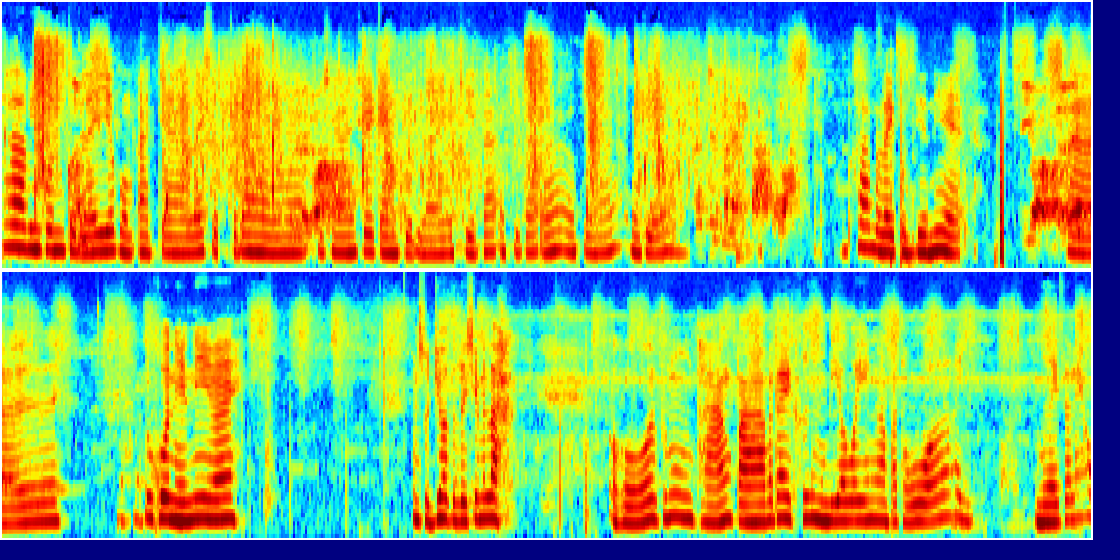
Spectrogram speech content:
ถ้ามีคนกดไลค์เยอะผมอาจจะไลฟ์สดก็ได้นะฮะเพราะฉะนั้นช่วยกันกดไลค์โอเคป่ะโอเคป่ะเออโอเคนะโอเคถ้าเจอแมภาพอะไรคนเดียวเนี่ยพี่หยอดเลยอ่าเอ้ยทุกคนเห็นนี่ไหมมันสุดยอดไปเลยใช่ไหมล่ะ โอ้โหเพิ่งถางปลาไปได้ครึ่งเดียวเองอะปะโถเหนื่อยซะแล้ว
